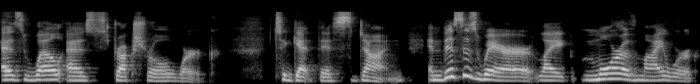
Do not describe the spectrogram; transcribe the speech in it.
as well as structural work to get this done and this is where like more of my work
